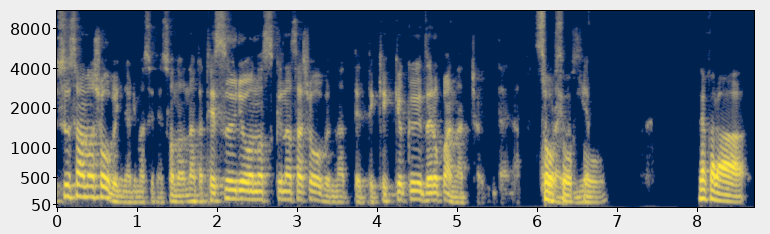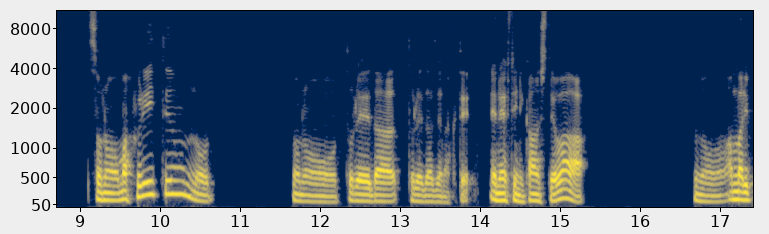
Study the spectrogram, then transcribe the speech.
薄さの勝負になりますよね。そのなんか手数料の少なさ勝負になってって、結局0%になっちゃうみたいな。そうそうそう。だから、その、まあ、フリートゥーンの、その、トレーダー、トレーダーじゃなくて、NFT に関しては、その、あんまり、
